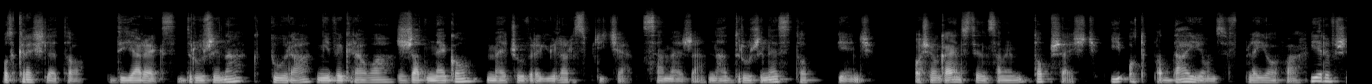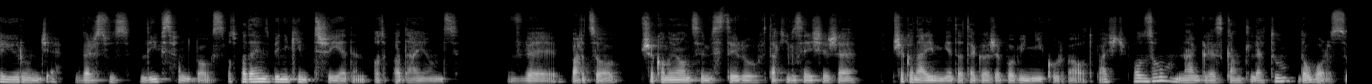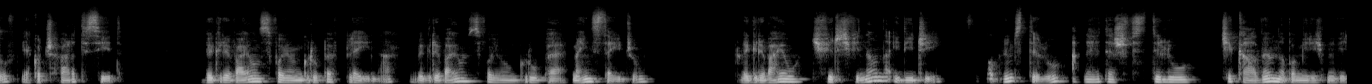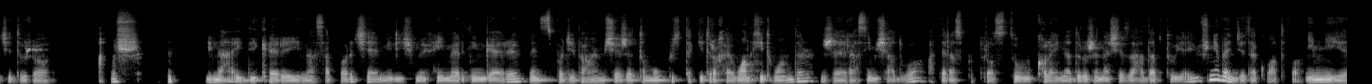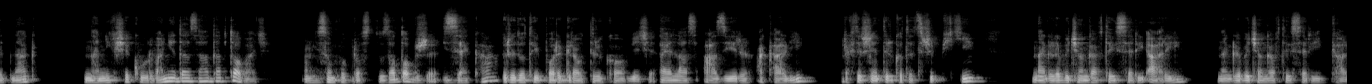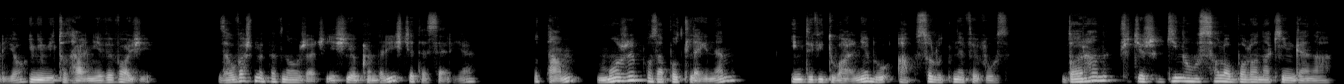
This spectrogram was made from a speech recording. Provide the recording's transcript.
podkreślę to, DRX, drużyna, która nie wygrała żadnego meczu w regular splicie w Samerze na drużynę z top 5, osiągając tym samym top 6 i odpadając w playoffach w pierwszej rundzie versus Leaf Sandbox, odpadając wynikiem 3-1, odpadając w bardzo przekonującym stylu, w takim sensie, że przekonali mnie do tego, że powinni kurwa odpaść, chodzą nagle z gauntletu do Warsów jako czwarty seed, wygrywają swoją grupę w play-inach, wygrywają swoją grupę main stage'u, wygrywają ćwierćfinał na EDG w dobrym stylu, ale też w stylu ciekawym, no bo mieliśmy, wiecie, dużo aż i na AD Carry i na supporcie, mieliśmy Heimerdingery, więc spodziewałem się, że to mógł być taki trochę one hit wonder, że raz im siadło, a teraz po prostu kolejna drużyna się zaadaptuje. Już nie będzie tak łatwo. Niemniej jednak na nich się kurwa nie da zaadaptować. Oni są po prostu za dobrzy. I Zeka, który do tej pory grał tylko, wiecie, Sylas, Azir, Akali, praktycznie tylko te trzy piki, nagle wyciąga w tej serii Ari, nagle wyciąga w tej serii Galio i nimi totalnie wywozi. Zauważmy pewną rzecz. Jeśli oglądaliście tę serię, to tam, może poza botlane'em, indywidualnie był absolutny wywóz. Doran przecież ginął solo Bolona Kingena.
